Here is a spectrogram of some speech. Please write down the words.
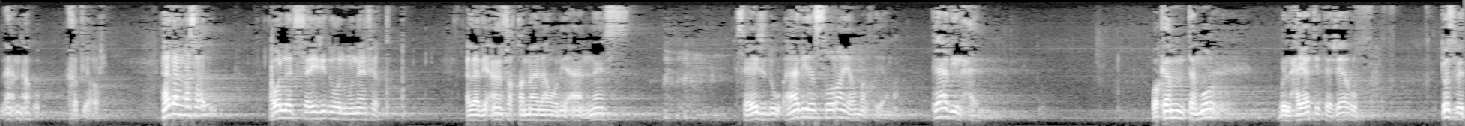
لأنه ختيار هذا المثل هو الذي سيجده المنافق. الذي أنفق ماله رئاء الناس سيجد هذه الصورة يوم القيامة. كهذه الحال. وكم تمر بالحياة تجارب. تثبت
